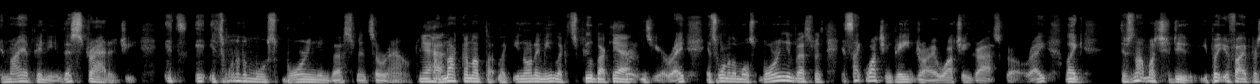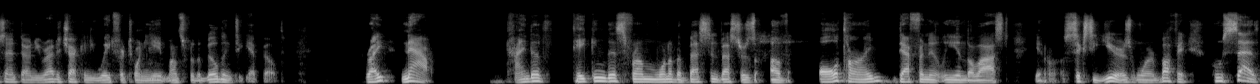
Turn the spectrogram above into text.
in my opinion, this strategy, it's it's one of the most boring investments around. Yeah. I'm not gonna like, you know what I mean? Like let's peel back the Yeah. curtains here, right? It's one of the most boring investments. It's like watching paint dry, watching grass grow, right? Like there's not much to do. You put your 5% down, you write a check, and you wait for 28 months for the building to get built. Right now, kind of taking this from one of the best investors of all time, definitely in the last, you know, 60 years, Warren Buffett, who says,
